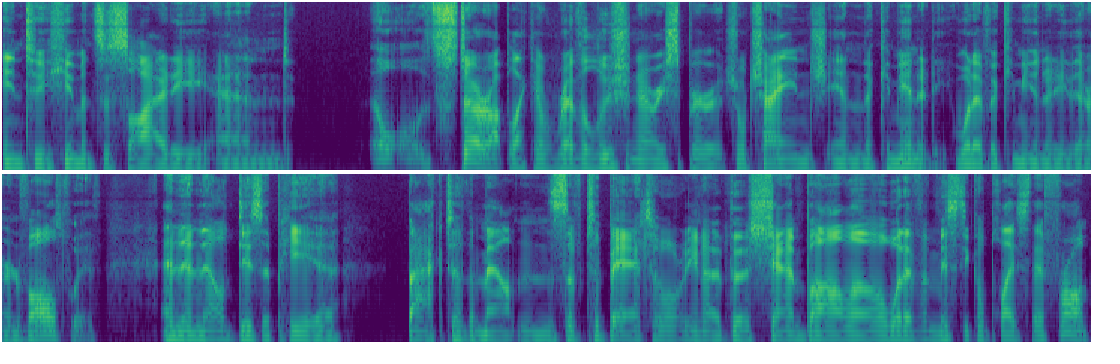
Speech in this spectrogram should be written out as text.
into human society and uh, stir up like a revolutionary spiritual change in the community, whatever community they're involved with. And then they'll disappear back to the mountains of Tibet or, you know, the Shambhala or whatever mystical place they're from.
